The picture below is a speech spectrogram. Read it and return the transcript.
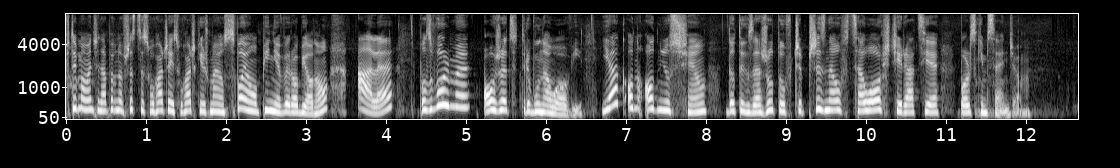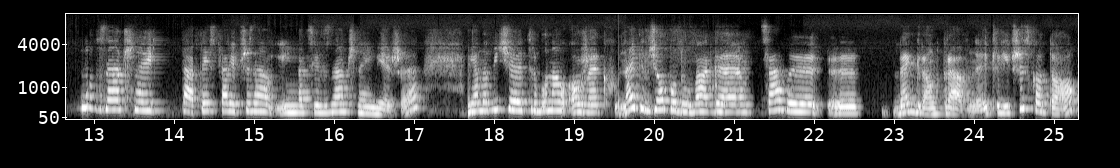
w tym momencie na pewno wszyscy słuchacze i słuchaczki już mają swoją opinię wyrobioną, ale Pozwólmy orzec Trybunałowi. Jak on odniósł się do tych zarzutów? Czy przyznał w całości rację polskim sędziom? No w znacznej, tak, w tej sprawie przyznał im rację w znacznej mierze. Mianowicie Trybunał orzekł, najpierw wziął pod uwagę cały y, background prawny, czyli wszystko to,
